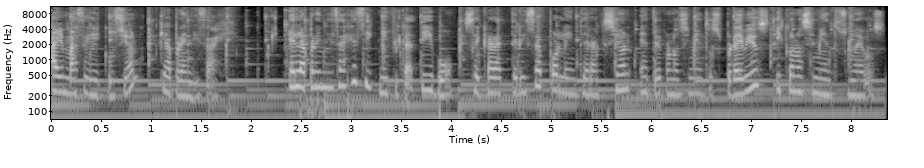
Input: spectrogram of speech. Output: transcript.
hay más ejecución que aprendizaje. El aprendizaje significativo se caracteriza por la interacción entre conocimientos previos y conocimientos nuevos.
